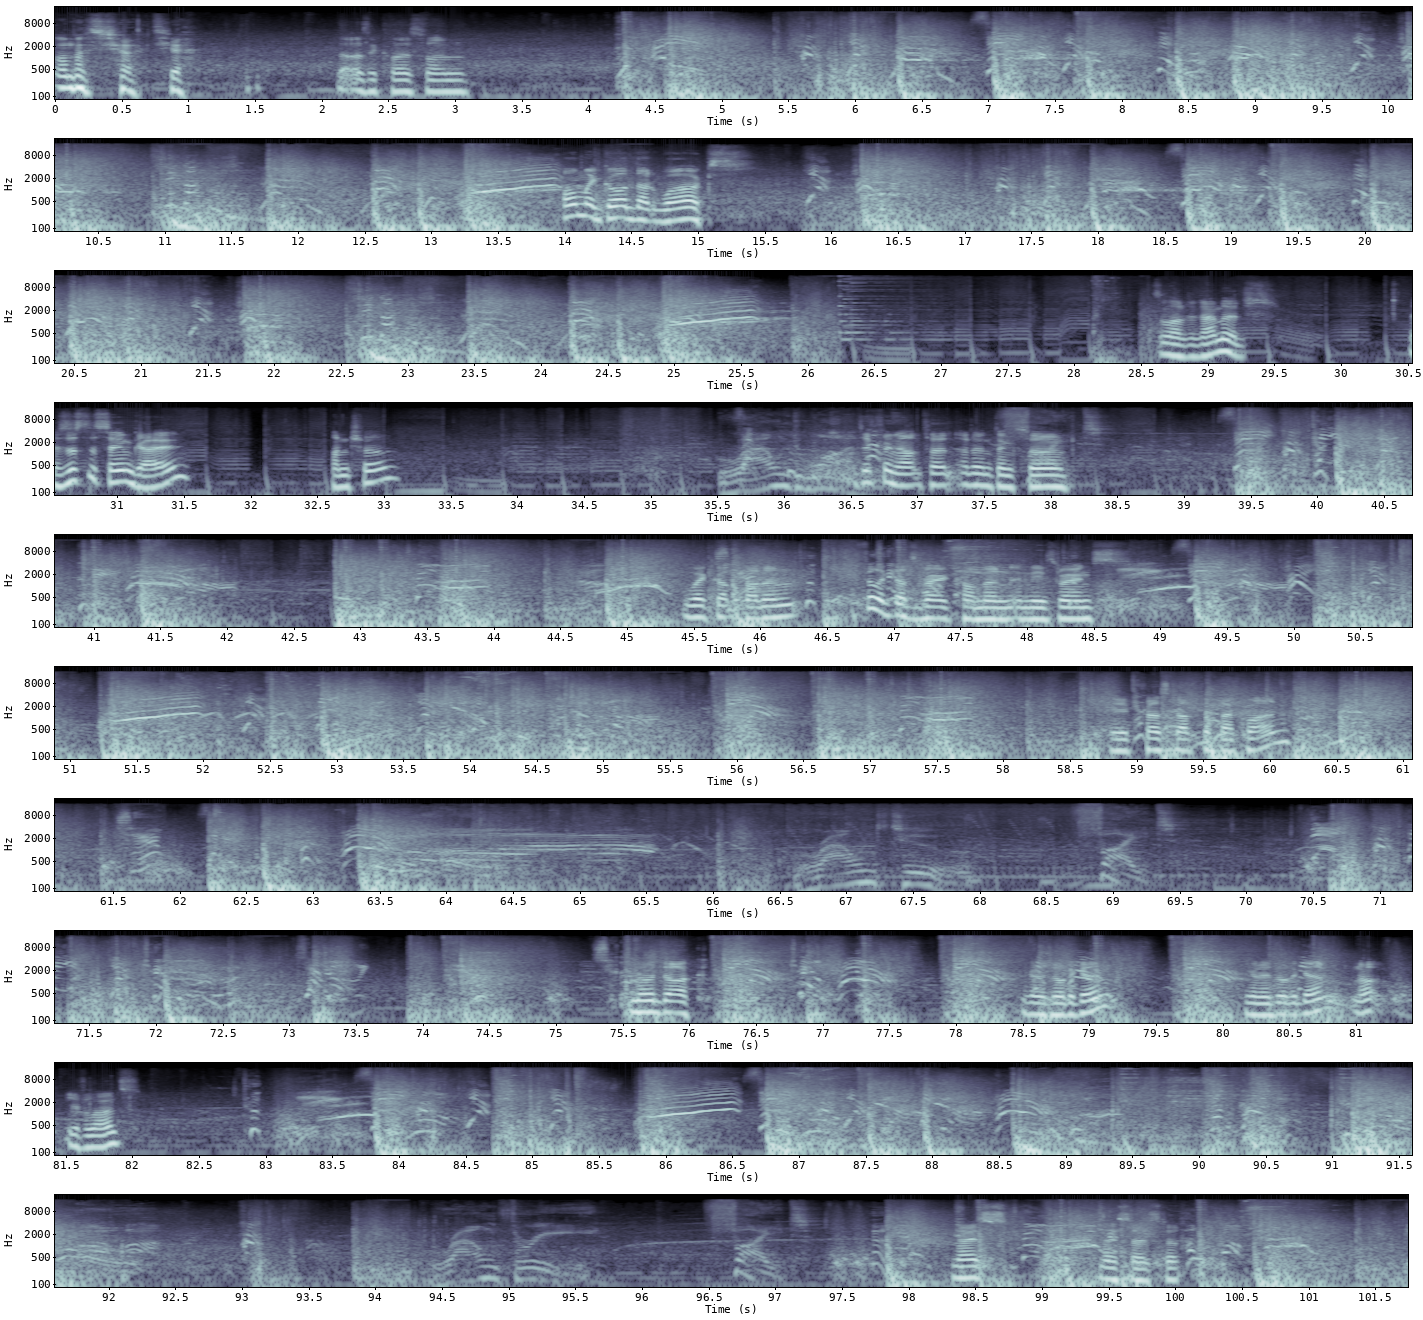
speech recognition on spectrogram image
Almost choked, yeah. That was a close one. Oh my god, that works. It's a lot of damage. Is this the same guy? Poncho? Round one. Different outfit? I don't think so. Wake up button. I feel like that's very common in these ranks. Okay, pressed up the back one. No duck. I'm gonna do it again. I'm gonna do it again. No, you've learned. Round three. Fight. Nice. Nice side step.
